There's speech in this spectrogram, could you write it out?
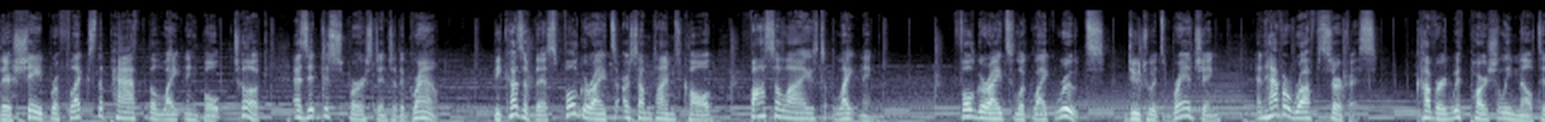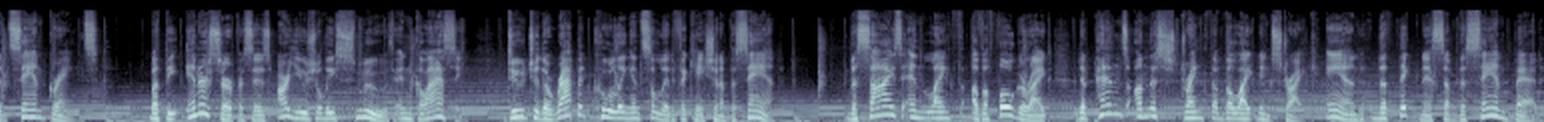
Their shape reflects the path the lightning bolt took as it dispersed into the ground. Because of this, fulgurites are sometimes called fossilized lightning. Fulgurites look like roots due to its branching and have a rough surface, covered with partially melted sand grains. But the inner surfaces are usually smooth and glassy due to the rapid cooling and solidification of the sand. The size and length of a fulgurite depends on the strength of the lightning strike and the thickness of the sand bed.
